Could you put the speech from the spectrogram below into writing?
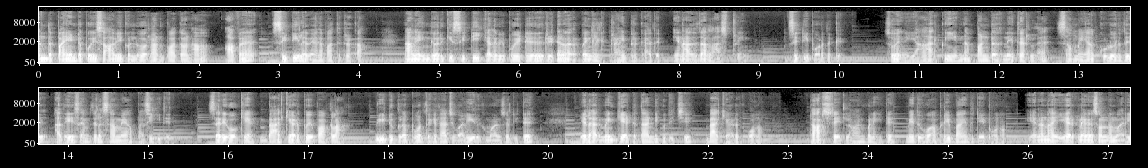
அந்த பையன்கிட்ட போய் சாவி கொண்டு வரலான்னு பார்த்தோன்னா அவன் சிட்டியில் வேலை பார்த்துட்டு இருக்கான். நாங்கள் இங்கே வரைக்கும் சிட்டி கிளம்பி போயிட்டு ரிட்டர்ன் வரப்போ எங்களுக்கு ட்ரெயின் இருக்காது. ஏன்னா அதுதான் லாஸ்ட் ட்ரெயின் சிட்டி போகிறதுக்கு ஸோ எங்கள் யாருக்கும் என்ன பண்ணுறதுனே தெரில செம்மையாக குளிருது. அதே சமயத்தில் செம்மையாக பசிக்குது. சரி ஓகே பேக் யார்டு போய் பார்க்கலாம். வீட்டுக்குள்ளே போகிறதுக்கு ஏதாச்சும் வழி இருக்குமான்னு சொல்லிட்டு எல்லாருமே கேட்டை தாண்டி குதித்து பேக் யார்டுக்கு போனோம். டார்ச் லைட்லாம் ஆன் பண்ணிக்கிட்டு மெதுவாக அப்படியே பயந்துகிட்டே போனோம். ஏன்னா நான் ஏற்கனவே சொன்ன மாதிரி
